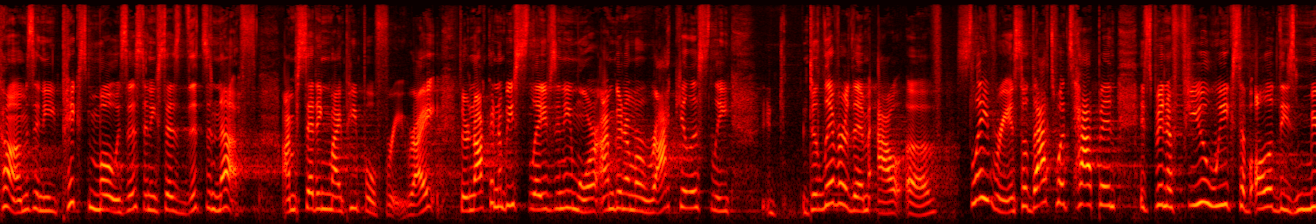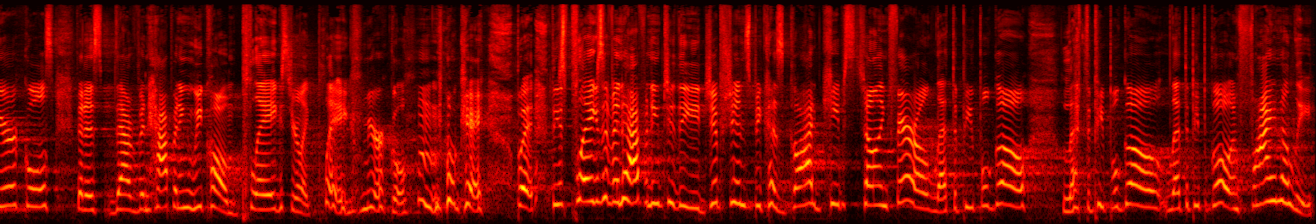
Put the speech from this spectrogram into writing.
comes and he picks Moses and he says, It's enough. I'm setting my people free, right? They're not going to be slaves anymore. I'm going to miraculously deliver them out of slavery. And so that's what's happened. It's been a few weeks of all of these miracles that, is, that have been happening. We call them plagues. You're like, plague, miracle. Hmm, okay. But these plagues have been happening to the Egyptians because God keeps telling Pharaoh, let the people go, let the people go, let the people go. And finally,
